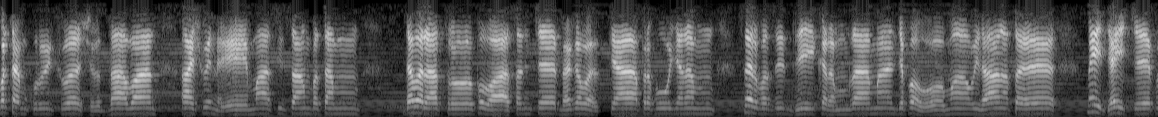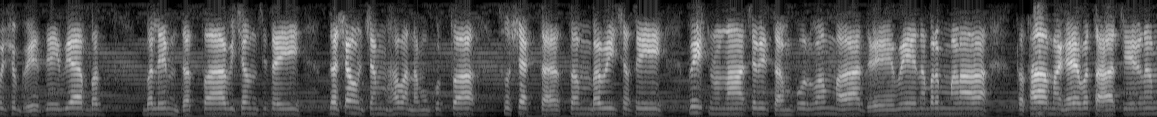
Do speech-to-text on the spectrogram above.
व्रतं कुरुष्व श्रद्धावान् अश्विने मासि नवरात्रोपवासं च भगवत्या प्रपूजनं। सर्वसिद्धिकरं राम जप होम विधानतः। मेझैश्च पशुभिः देव्या बलिं दत्त्वा विशंसितै। दशंशं हवनं कृत्वा सुशक्तः भविष्यसि विष्णुना चरितं पूर्वं महादेवेन ब्रह्मणा तथा मघवता चीर्णं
